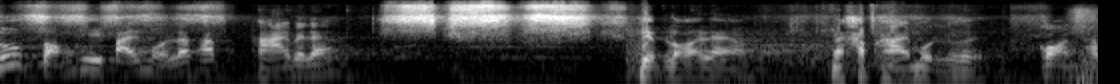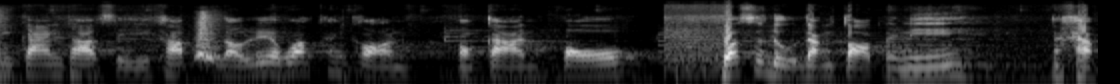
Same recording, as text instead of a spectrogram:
รูป 2 ทีไปหมดแล้วครับ หายไปแล้ว เรียบร้อยแล้วนะครับ หายหมดเลย ก่อนทำการทาสีครับ เราเรียกว่าขั้นตอนของการโป๊วัสดุดังต่อไปนี้ นะครับ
